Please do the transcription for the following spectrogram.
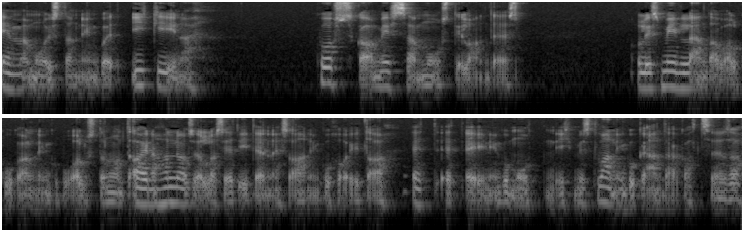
en mä muista, niin kuin, että ikinä koskaan missään muussa tilanteessa olisi millään tavalla kukaan niin kuin, puolustanut. Mutta ainahan ne on sellaisia, että itse ne saa niin kuin, hoitaa. Että et ei niin kuin, muut ihmiset vaan niin kuin, kääntää katseensa.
